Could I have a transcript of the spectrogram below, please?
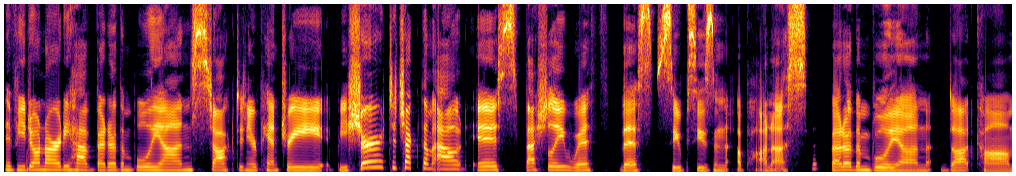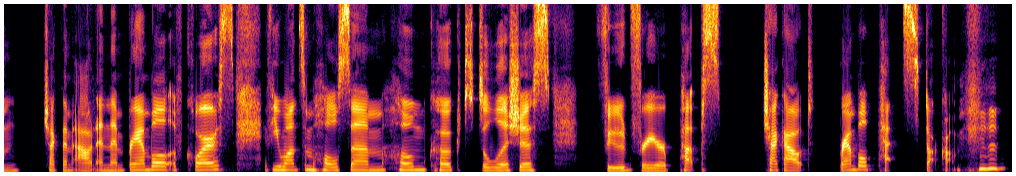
If you don't already have Better Than Bouillon stocked in your pantry, be sure to check them out, especially with this soup season upon us. BetterThanBouillon.com. Check them out. And then Bramble, of course, if you want some wholesome, home cooked, delicious food for your pups, check out bramblepets.com.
